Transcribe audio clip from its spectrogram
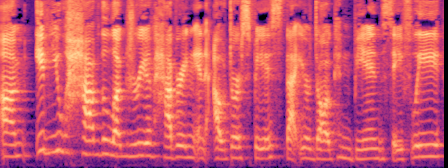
Um, if you have the luxury of having an outdoor space that your dog can be in safely,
